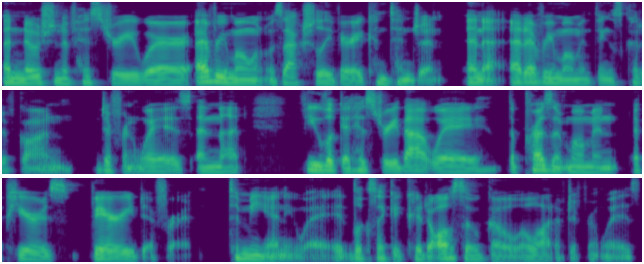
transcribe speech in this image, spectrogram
a notion of history where every moment was actually very contingent and at, at every moment things could have gone different ways and that if you look at history that way the present moment appears very different to me anyway. It looks like it could also go a lot of different ways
